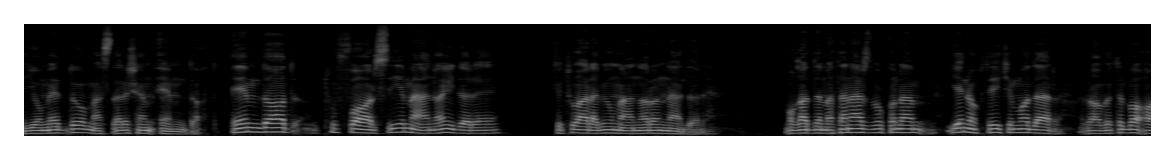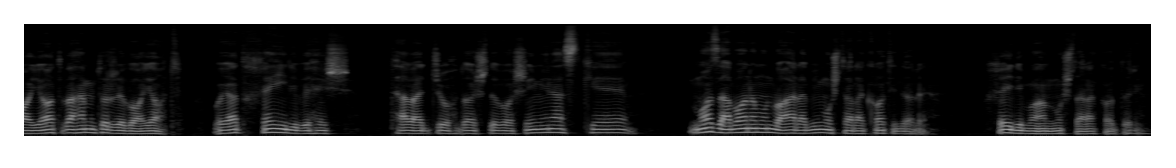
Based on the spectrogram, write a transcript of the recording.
یومد و مصدرش هم امداد. امداد تو فارسی معنایی داره که تو عربی اون معنا رو نداره. مقدمتا ارز بکنم یه نکته که ما در رابطه با آیات و همینطور روایات باید خیلی بهش توجه داشته باشیم این است که ما زبانمون با عربی مشترکاتی داره. خیلی با هم مشترکات داریم.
